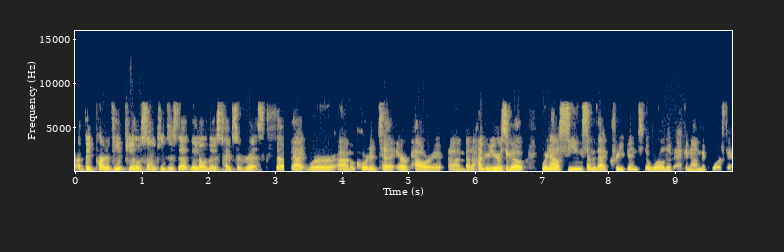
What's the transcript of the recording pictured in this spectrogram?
a big part of the appeal of sanctions is that they all those types of risks so that were um, accorded to air power um, about 100 years ago. We're now seeing some of that creep into the world of economic warfare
